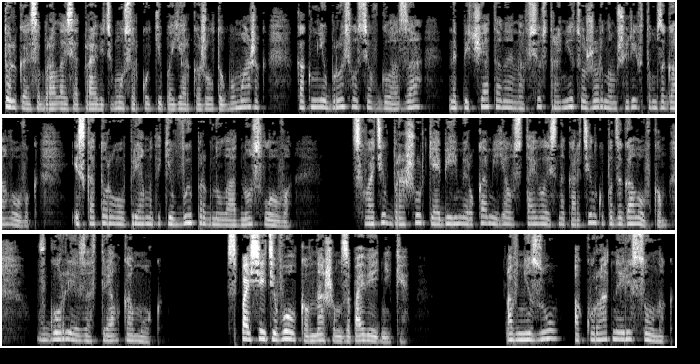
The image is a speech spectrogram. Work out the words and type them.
Только я собралась отправить в мусорку кипа ярко-желтых бумажек, как мне бросился в глаза напечатанный на всю страницу жирным шрифтом заголовок, из которого прямо-таки выпрыгнуло одно слово. Схватив брошюрки обеими руками, я уставилась на картинку под заголовком. В горле застрял комок. «Спасите волка в нашем заповеднике!» А внизу аккуратный рисунок.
